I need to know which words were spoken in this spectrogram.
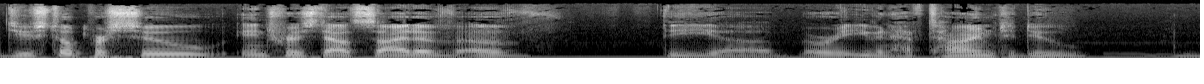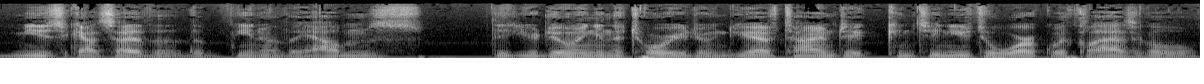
do you still pursue interest outside of of the uh, or even have time to do music outside of the, the you know the albums that you're doing and the tour you're doing? Do you have time to continue to work with classical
